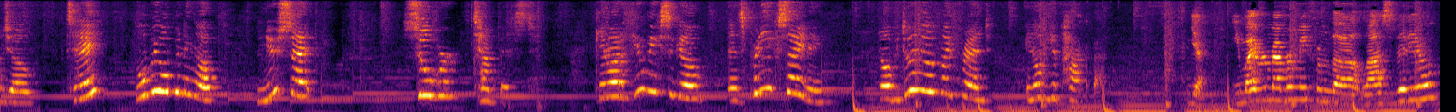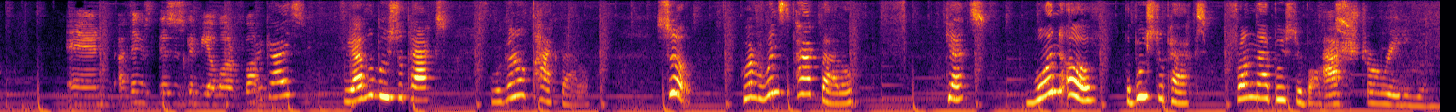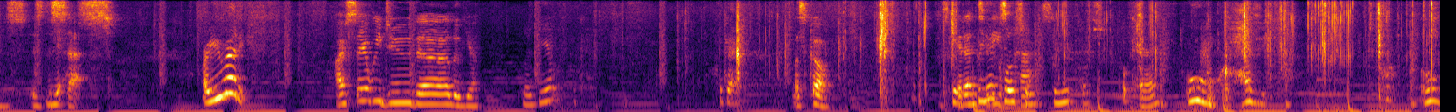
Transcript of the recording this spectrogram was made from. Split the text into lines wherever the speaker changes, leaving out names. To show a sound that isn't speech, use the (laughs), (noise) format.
Joe. Today, we'll be opening up the new set, Silver Tempest. Came out a few weeks ago, and it's pretty exciting. And I'll be doing it with my friend, and it'll be a pack battle.
Yeah, you might remember me from the last video, and I think this is gonna be a lot of fun.
Alright, guys, we have the booster packs, and we're gonna pack battle. So, whoever wins the pack battle gets one of the booster packs from that booster box.
Astral Radiance is the
Yes.
set.
Are you ready?
I say we do the Lugia.
Lugia? Okay. Okay.
Let's go. Let's get into these
closer.
packs.
Bring it closer.
Okay.
Ooh, heavy. Oh,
